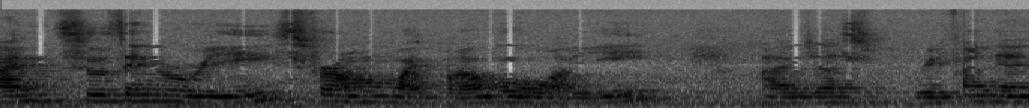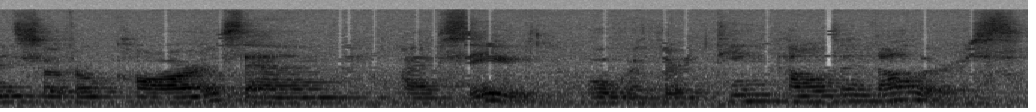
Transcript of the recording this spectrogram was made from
I'm Susan Ruiz from Waipahu, Hawaii. I just refinanced several cars and I've saved over $13,000.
